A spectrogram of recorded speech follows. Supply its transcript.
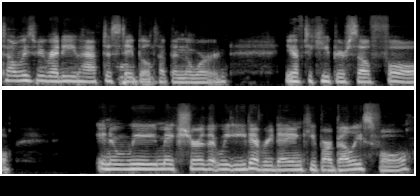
to always be ready, you have to stay built up in the word. You have to keep yourself full. You know, we make sure that we eat every day and keep our bellies full.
